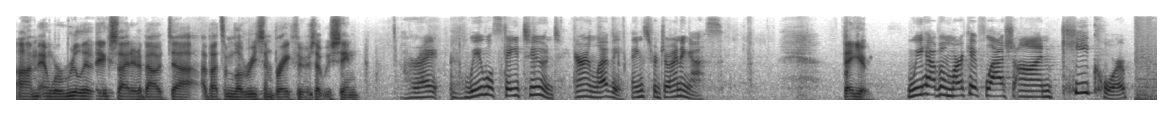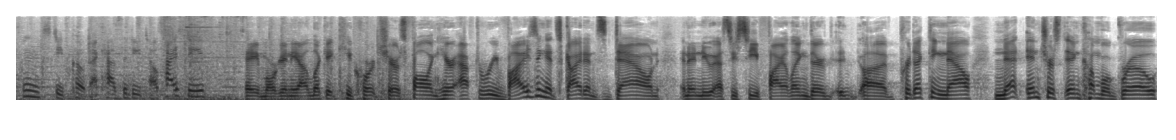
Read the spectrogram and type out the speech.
um, and we're really excited about uh, about some of the recent breakthroughs that we've seen. All right, we will stay tuned. Aaron Levie, thanks for joining us. Thank you. We have a market flash on KeyCorp. Mm, Steve Kovach has the details. Hi, Steve. Hey, Morgan. Yeah, look at KeyCorp shares falling here after revising its guidance down in a new SEC filing. They're uh, predicting now net interest income will grow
